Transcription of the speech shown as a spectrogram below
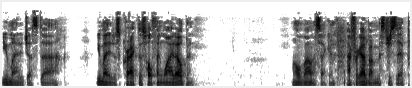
you might have just uh you might have just cracked this whole thing wide open. Hold on a second. I forgot about Mr. Zip.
